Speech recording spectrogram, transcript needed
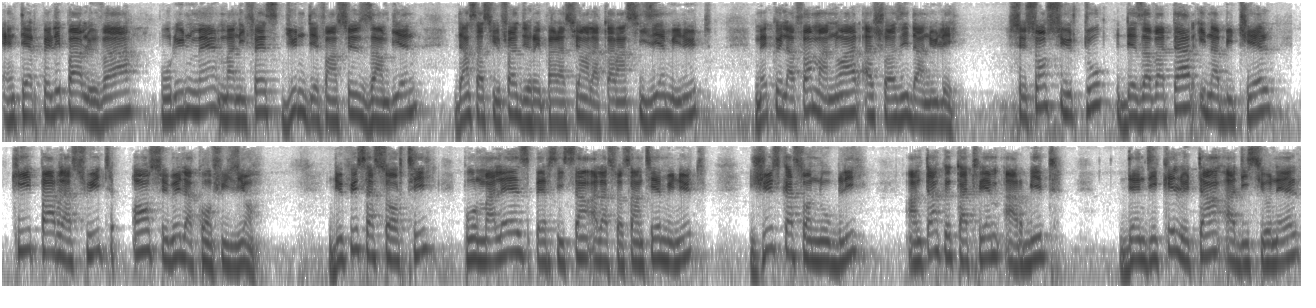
interpellée par le VAR pour une main manifeste d'une défenseuse zambienne dans sa surface de réparation à la 46e minute, mais que la femme en noir a choisi d'annuler. Ce sont surtout des avatars inhabituels qui, par la suite, ont semé la confusion. Depuis sa sortie, pour malaise persistant à la 60e minute, jusqu'à son oubli, en tant que quatrième arbitre, d'indiquer le temps additionnel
